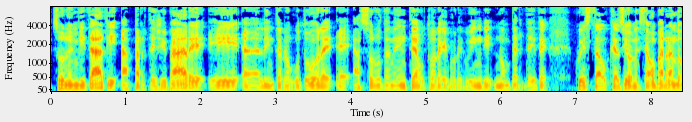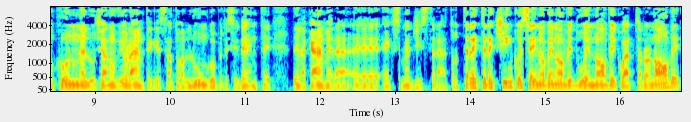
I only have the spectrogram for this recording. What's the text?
sono invitati a partecipare e eh, l'interlocutore è assolutamente autorevole, quindi non perdete questa occasione. Stiamo parlando con Luciano Violante, che è stato a lungo presidente della Camera, eh, ex magistrato. 335-699-2949,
